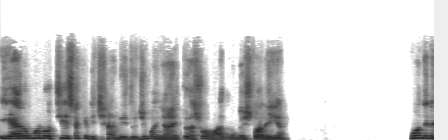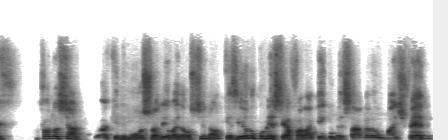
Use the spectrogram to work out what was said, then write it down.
E era uma notícia que ele tinha lido de manhã e transformado numa historinha. Quando ele falou assim, ah, aquele moço ali vai dar o um sinal. Quer dizer, eu não comecei a falar, quem começava era o mais velho,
